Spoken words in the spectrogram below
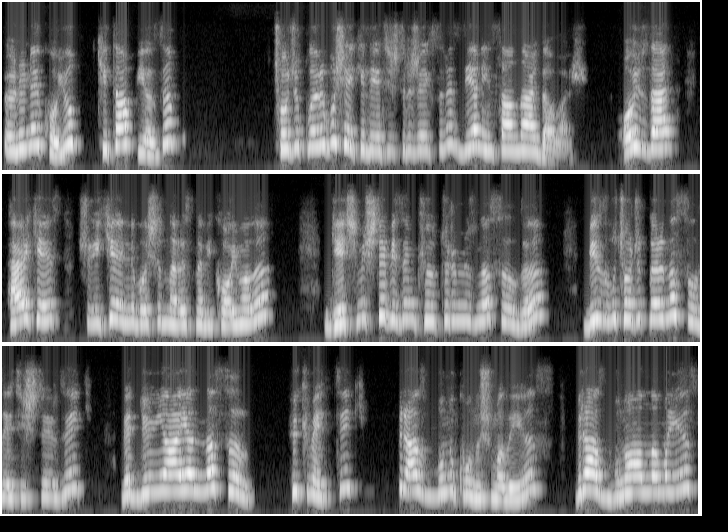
önüne koyup kitap yazıp çocukları bu şekilde yetiştireceksiniz diyen insanlar da var. O yüzden herkes şu iki elini başının arasına bir koymalı. Geçmişte bizim kültürümüz nasıldı? Biz bu çocukları nasıl yetiştirdik ve dünyaya nasıl hükmettik? Biraz bunu konuşmalıyız. Biraz bunu anlamayız.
